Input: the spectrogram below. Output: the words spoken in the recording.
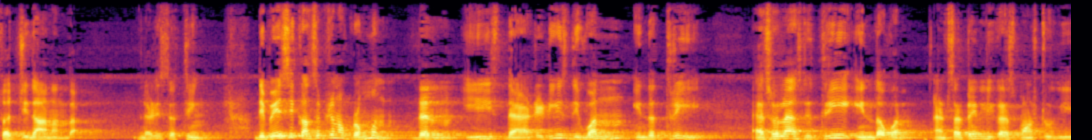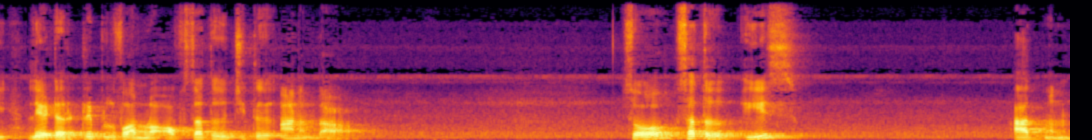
sachidananda that is the thing the basic conception of brahman then is that it is the one in the three as well as the three in the one and certainly corresponds to the later triple formula of Sat Chit Ananda. So, Sat is Atman,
